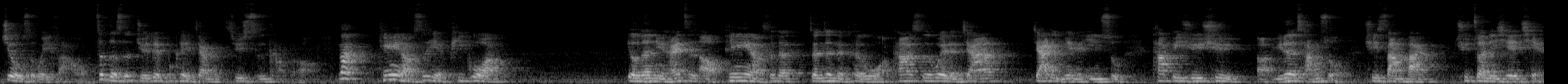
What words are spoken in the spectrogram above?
就是违法哦，这个是绝对不可以这样子去思考的哦。那天意老师也批过啊，有的女孩子哦，天意老师的真正的客户啊，她是为了家家里面的因素。他必须去呃娱乐场所去上班，去赚一些钱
